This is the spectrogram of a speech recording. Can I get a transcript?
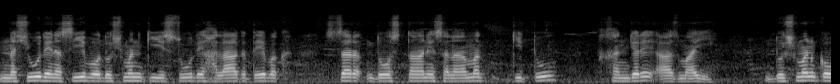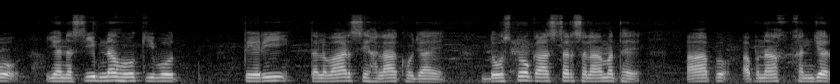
نشود نصیب و دشمن کی سود ہلاک تیبک سر دوستان سلامت کی تو خنجر آزمائی۔ دشمن کو یہ نصیب نہ ہو کہ وہ تیری تلوار سے ہلاک ہو جائے۔ دوستوں کا سر سلامت ہے، آپ اپنا خنجر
